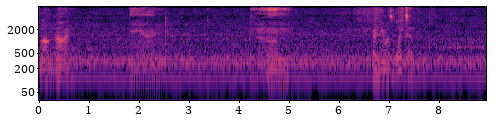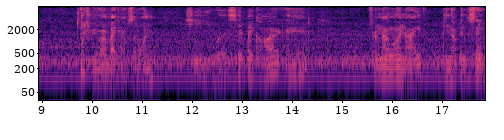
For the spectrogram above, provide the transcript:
long gone, and, um, her name was Alexa. If you remember back in episode one, she was hit by a car and from now on, I've not been the same.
